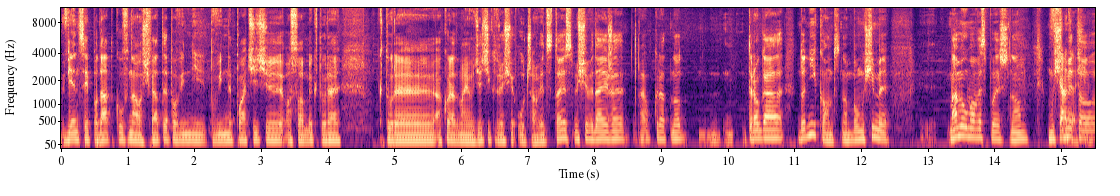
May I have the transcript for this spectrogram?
więcej podatków na oświatę powinni, powinny płacić y, osoby, które które akurat mają dzieci, które się uczą. Więc to jest, mi się wydaje, że akurat no, droga donikąd, no bo musimy Mamy umowę społeczną, musimy to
